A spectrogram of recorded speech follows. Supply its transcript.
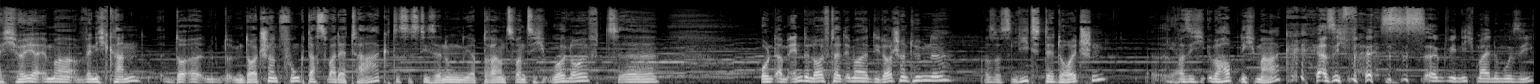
Ich höre ja immer, wenn ich kann, im Deutschlandfunk, das war der Tag. Das ist die Sendung, die ab 23 Uhr läuft. Äh, und am Ende läuft halt immer die Deutschlandhymne, also das Lied der Deutschen, äh, ja. was ich überhaupt nicht mag. Also ich, es ist irgendwie nicht meine Musik.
